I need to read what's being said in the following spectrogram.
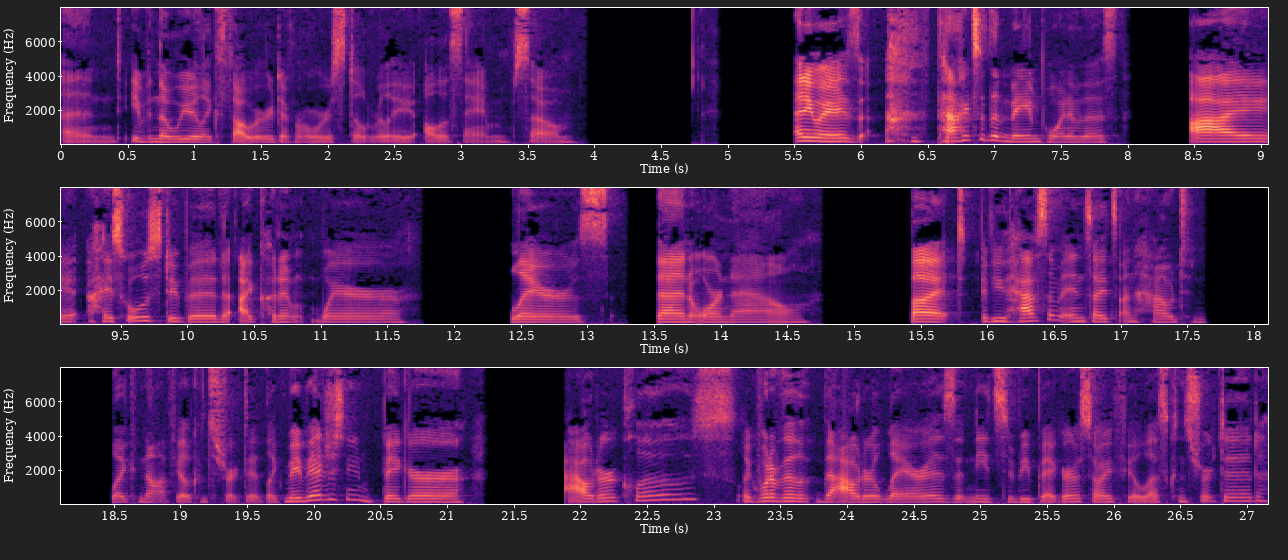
and even though we like thought we were different we were still really all the same so anyways back to the main point of this i high school was stupid i couldn't wear layers then or now but if you have some insights on how to like not feel constricted. Like maybe I just need bigger outer clothes. Like whatever the, the outer layer is, it needs to be bigger so I feel less constricted.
